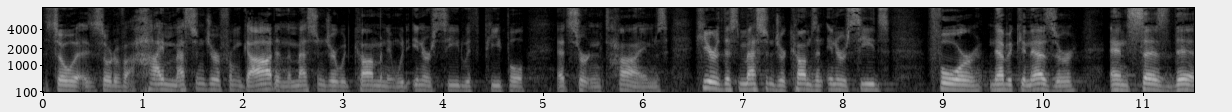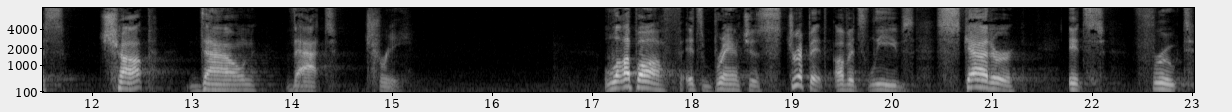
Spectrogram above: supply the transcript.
so, sort of a high messenger from God, and the messenger would come and it would intercede with people at certain times. Here, this messenger comes and intercedes for Nebuchadnezzar and says this Chop down that tree. Lop off its branches, strip it of its leaves, scatter its fruit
